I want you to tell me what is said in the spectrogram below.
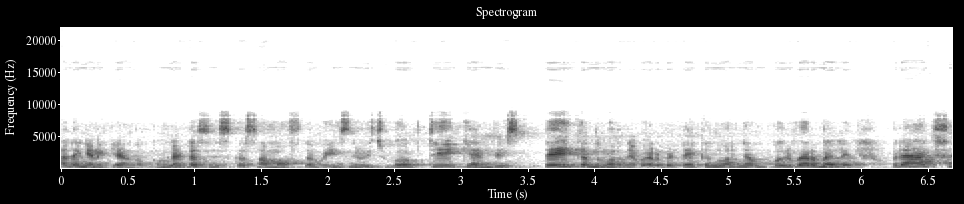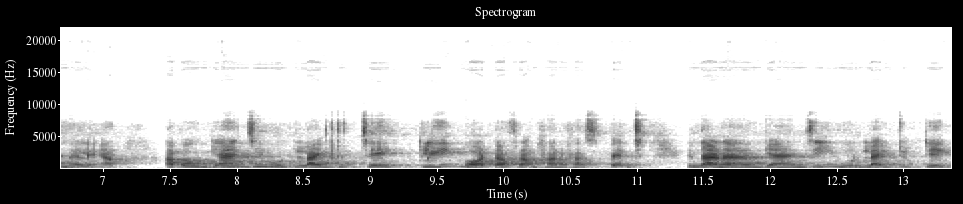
അതെങ്ങനെയൊക്കെയാണെന്ന് നോക്കാം let us discuss some of the ways in which verb take can be take എന്ന് പറഞ്ഞ verb take എന്ന് പറഞ്ഞ ഒരു verb അല്ലേ ഒരു ആക്ഷൻ അല്ലേ ആ അപ്പം Gangi would like to take clean water from her husband എന്താണ്? Gangi would like to take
